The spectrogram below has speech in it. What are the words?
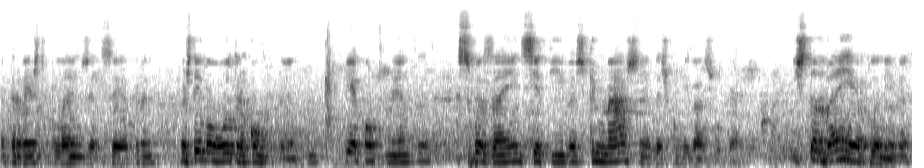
através de planos, etc., mas tem uma outra componente, que é a componente que se baseia em iniciativas que nascem das comunidades locais. Isto também é planeamento.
